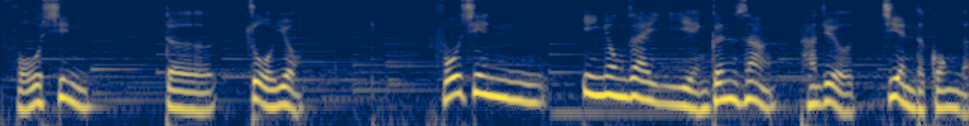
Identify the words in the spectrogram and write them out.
佛性的作用。佛性应用在眼根上，它就有见的功能，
